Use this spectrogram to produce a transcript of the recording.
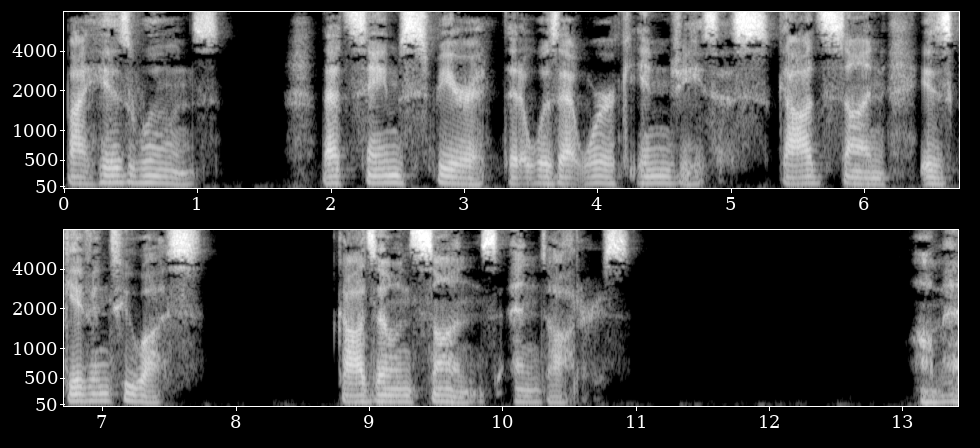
by his wounds. That same spirit that was at work in Jesus, God's Son, is given to us, God's own sons and daughters. Amen.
